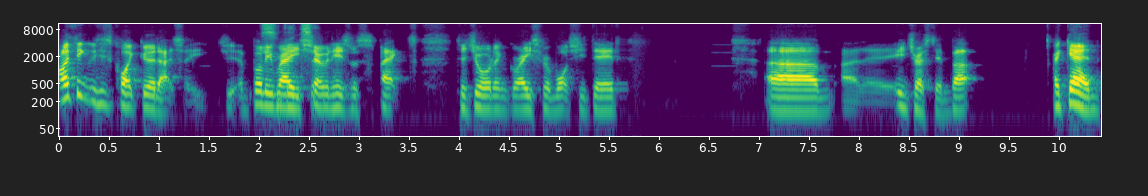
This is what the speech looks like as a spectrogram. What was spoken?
I think this is quite good, actually. Bully It's Ray showing his respect to Jordynne Grace for what she did. Um, uh, interesting, but again,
